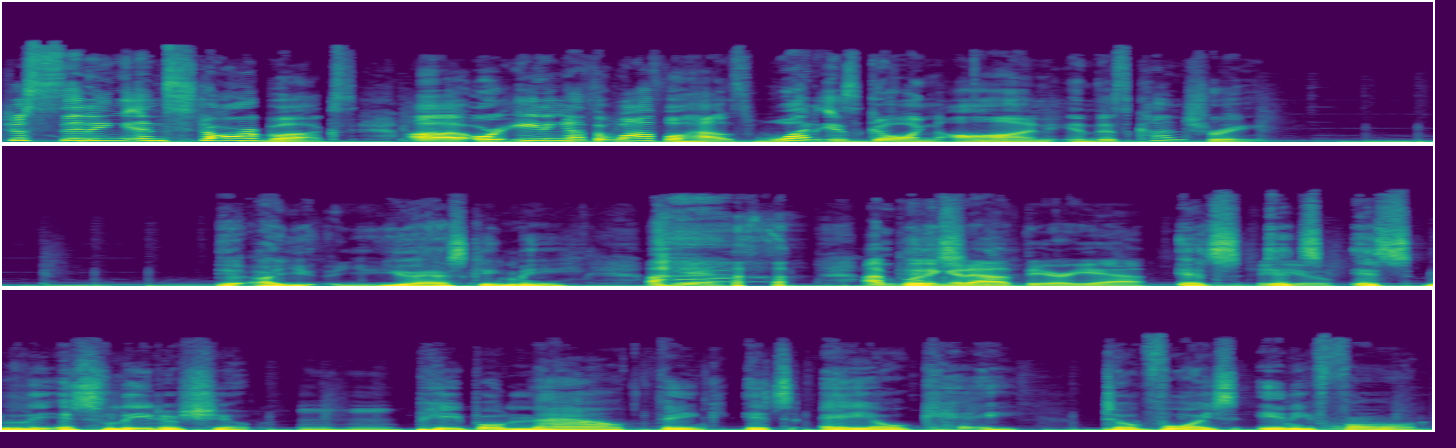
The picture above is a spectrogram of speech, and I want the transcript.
just sitting in Starbucks uh, or eating at the Waffle House. What is going on in this country? Are you you asking me? Yes. I'm putting It's- it out there, yeah. It's to it's you. it's le- it's leadership. Mm-hmm. People now think it's a okay to voice any form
